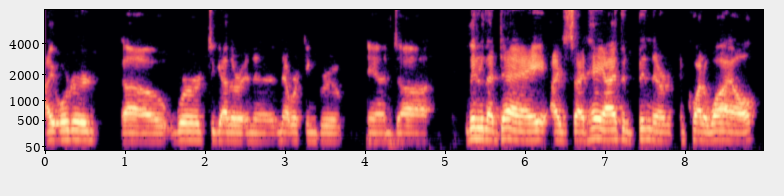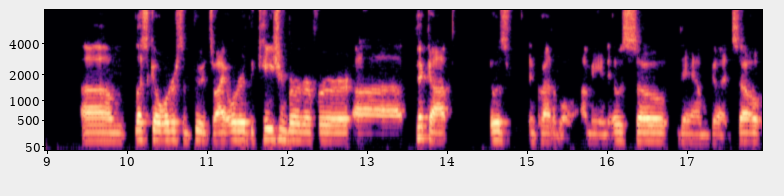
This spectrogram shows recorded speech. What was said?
I ordered. Uh, we're together in a networking group, and uh, later that day, I decided, hey, I haven't been there in quite a while. Um, let's go order some food. So I ordered the Cajun burger for uh, pickup. It was incredible. I mean, it was so damn good. So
